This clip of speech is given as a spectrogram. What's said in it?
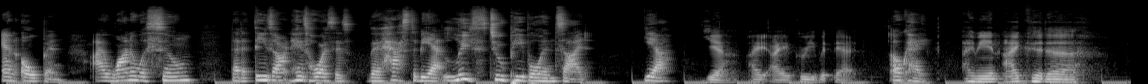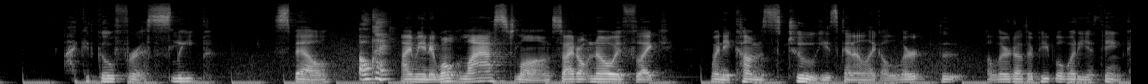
and open, I want to assume that if these aren't his horses, there has to be at least two people inside. Yeah? Yeah, I, I agree with that. Okay. I mean, I could, uh, I could go for a sleep spell. Okay. I mean, it won't last long, so I don't know if, like, when he comes to, he's gonna, like, alert the, alert other people. What do you think?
